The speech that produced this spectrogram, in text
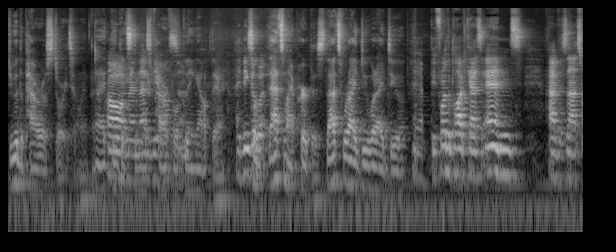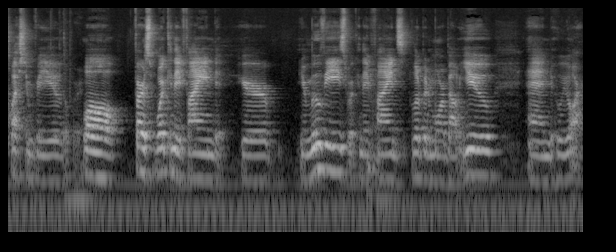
through the power of storytelling. And I think Oh, it's man, the most powerful awesome. thing out there. I think so that's my purpose. That's what I do. What I do. Yeah. Before the podcast ends, I have this last question for you. Go for it. Well, first, where can they find your your movies? Where can they find a little bit more about you and who you are?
